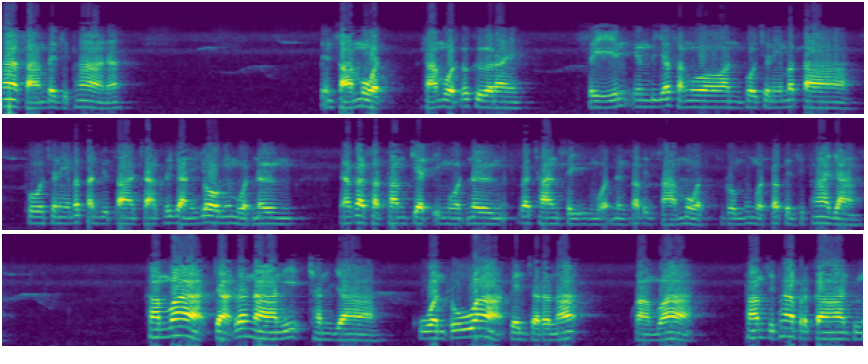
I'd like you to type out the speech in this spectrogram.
ห้าสามเป็นสิบห้านะ เป็นสามหมวดสามหมวดก็คืออะไร ศีลอินทรียสังวร โภชเนมตา โภชเนมตัญยุตาจากริยานุโยกนี่หมวดหนึ่งแล้วก็สัตธรรมเจ็ดอีกหมวดหนึ่งก็ฌานสี่อีกหมวดหนึ่งก็เป็นสามหมวด รวมทั้งหมดก็เป็นสิบห้าอย่างคำว่าจารณานิชัญญา ควรรู้ว่าเป็นจารณะ ความว่าทำสิบห้าประการพึง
